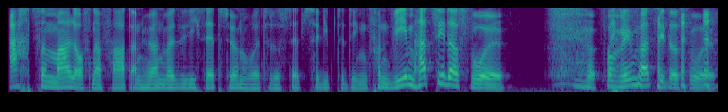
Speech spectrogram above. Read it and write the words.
18 Mal auf einer Fahrt anhören, weil sie sich selbst hören wollte, das selbstverliebte Ding. Von wem hat sie das wohl? Von wem hat sie das wohl?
